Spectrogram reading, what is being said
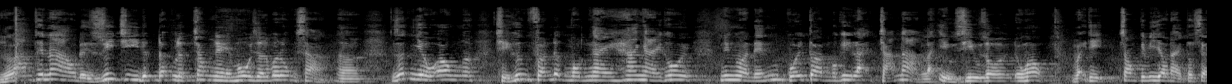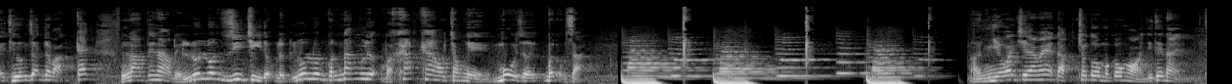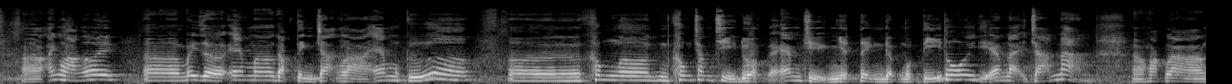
làm thế nào để duy trì được động lực trong nghề môi giới bất động sản? À, rất nhiều ông ờ, chỉ hưng phấn được một ngày hai ngày thôi nhưng mà đến cuối tuần có khi lại chán nản lại ỉu xìu rồi đúng không? Vậy thì trong cái video này tôi sẽ hướng dẫn cho bạn cách làm thế nào để luôn luôn duy trì động lực luôn luôn có năng lượng và khát khao trong nghề môi giới bất động sản. À, nhiều anh chị em ấy đặt cho tôi một câu hỏi như thế này à, anh Hoàng ơi à, bây giờ em ờ, gặp tình trạng là em cứ à, không không chăm chỉ được em chỉ nhiệt tình được một tí thôi thì em lại chán nản. À, hoặc là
